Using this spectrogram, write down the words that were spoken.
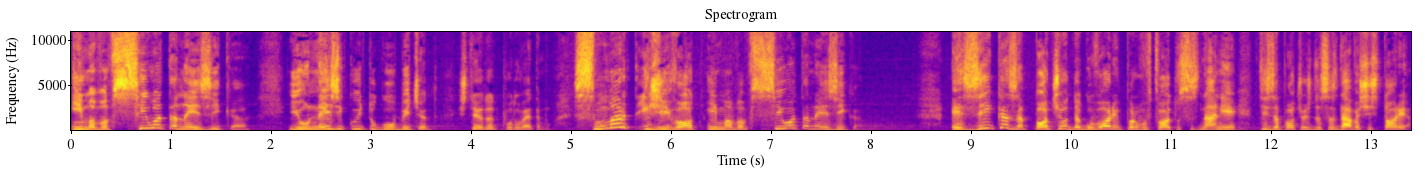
има в силата на езика и онези, които го обичат, ще ядат плодовете му. Смърт и живот има в силата на езика. Езика започва да говори първо в твоето съзнание, ти започваш да създаваш история.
